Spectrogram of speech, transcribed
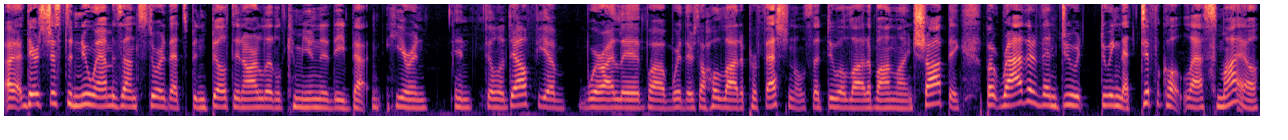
Uh, there's just a new Amazon store that's been built in our little community here in in Philadelphia, where I live, uh, where there's a whole lot of professionals that do a lot of online shopping. But rather than do it, doing that difficult last mile,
